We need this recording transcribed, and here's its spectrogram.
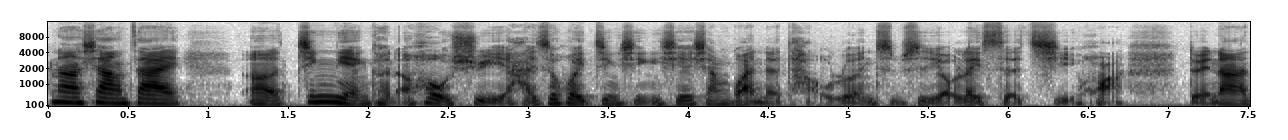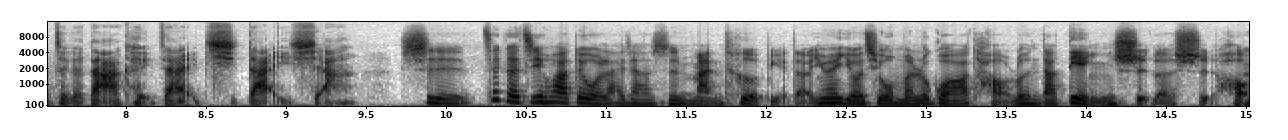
那像在呃，今年可能后续也还是会进行一些相关的讨论，是不是有类似的计划？对，那这个大家可以再期待一下。是这个计划对我来讲是蛮特别的，因为尤其我们如果要讨论到电影史的时候，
